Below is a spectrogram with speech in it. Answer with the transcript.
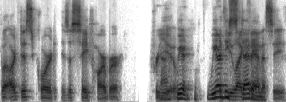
but our Discord is a safe harbor for Yeah, you. we are we are if the you like steading. fantasy.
